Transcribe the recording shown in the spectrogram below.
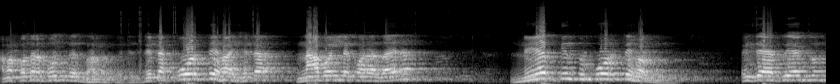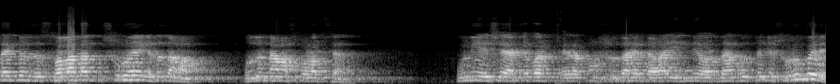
আমার কথাটা বুঝবেন ভালো করে। যেটা করতে হয়, সেটা না বললে করা যায় না। নিয়ত কিন্তু করতে হবে। এই যে দুই একজন দেখবেন যে সলাটা শুরু হয়ে গেছে জামাত। হুজুর নামাজ পড়াচ্ছেন। উনি এসে একেবারে এরকম সুজাহে দাঁড়ায় এমনি অর্ধাপুর থেকে শুরু করে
